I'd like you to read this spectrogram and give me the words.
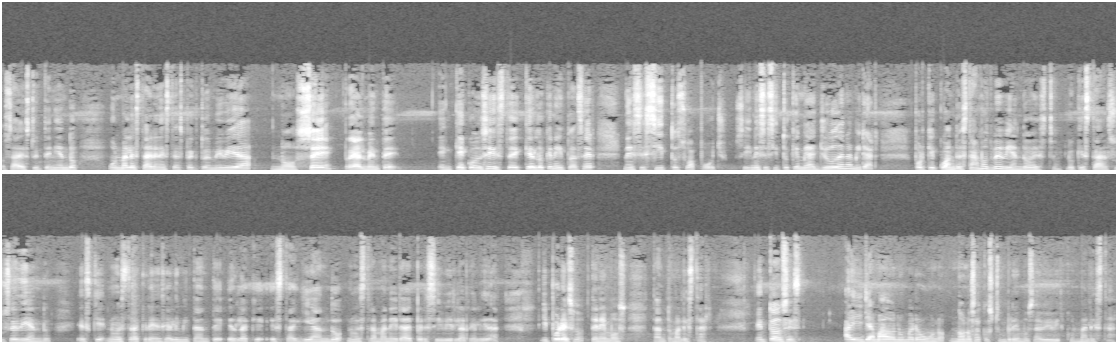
O sea, estoy teniendo un malestar en este aspecto de mi vida, no sé realmente en qué consiste, qué es lo que necesito hacer, necesito su apoyo, ¿sí? necesito que me ayuden a mirar, porque cuando estamos viviendo esto, lo que está sucediendo es que nuestra creencia limitante es la que está guiando nuestra manera de percibir la realidad. Y por eso tenemos tanto malestar. Entonces, ahí llamado número uno, no nos acostumbremos a vivir con malestar.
